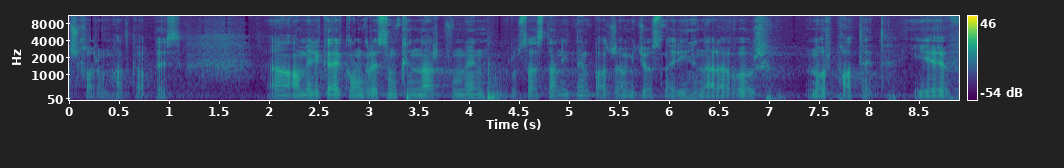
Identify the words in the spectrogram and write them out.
աշխարհում հատկապես։ Ամերիկայի կոնգրեսում քննարկվում են Ռուսաստանի դեմ պատժամիջոցների հնարավոր նոր փաթեթ եւ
